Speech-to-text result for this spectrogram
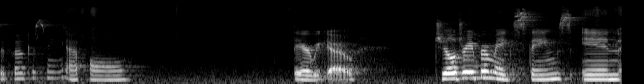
Is it focusing at all? There we go. Jill Draper Makes Things in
